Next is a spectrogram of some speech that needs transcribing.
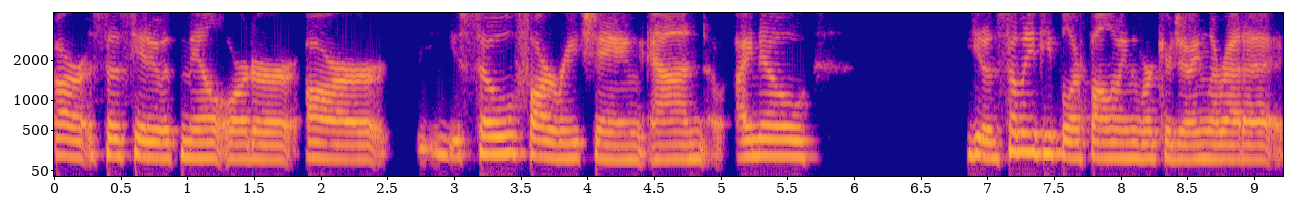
are associated with mail order are so far reaching and I know you know so many people are following the work you're doing loretta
